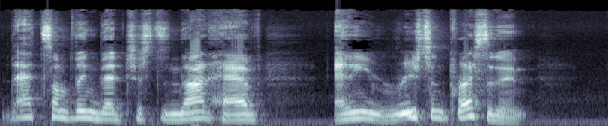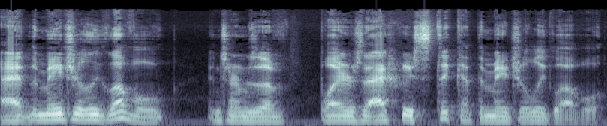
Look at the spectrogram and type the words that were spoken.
that's something that just does not have any recent precedent at the major league level in terms of players that actually stick at the major league level.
